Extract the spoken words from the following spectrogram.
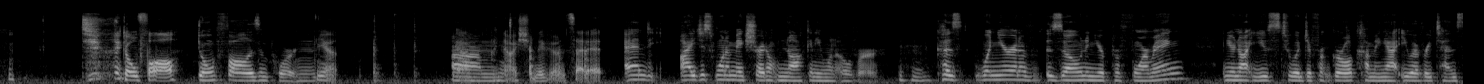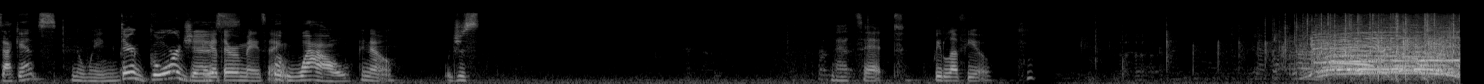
Don't fall. Don't fall is important. Yeah. Yeah, Um, I know I shouldn't have even said it. And I just want to make sure I don't knock anyone over. Mm-hmm. Because when you're in a, a zone and you're performing, and you're not used to a different girl coming at you every 10 seconds, In the wings. they're gorgeous. Yeah, they're amazing. But wow, I know. just That's it. We love you.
